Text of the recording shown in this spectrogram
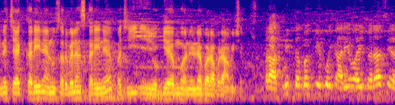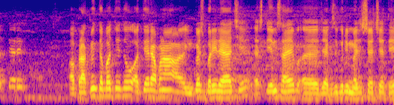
એને ચેક કરીને એનું સર્વેલન્સ કરીને પછી યોગ્ય નિર્ણય પર આપણે આવી શકીશું. પ્રાથમિક તબક્કે કોઈ કાર્યવાહી કરાશે? અત્યારે પ્રાથમિક તબક્કે તો અત્યારે આપણા ઇન્ક્વેસ્ટ ભરી રહ્યા છીએ એસડીએમ સાહેબ જે એક્ઝિક્યુટિવ મેજિસ્ટ્રેટ છે તે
